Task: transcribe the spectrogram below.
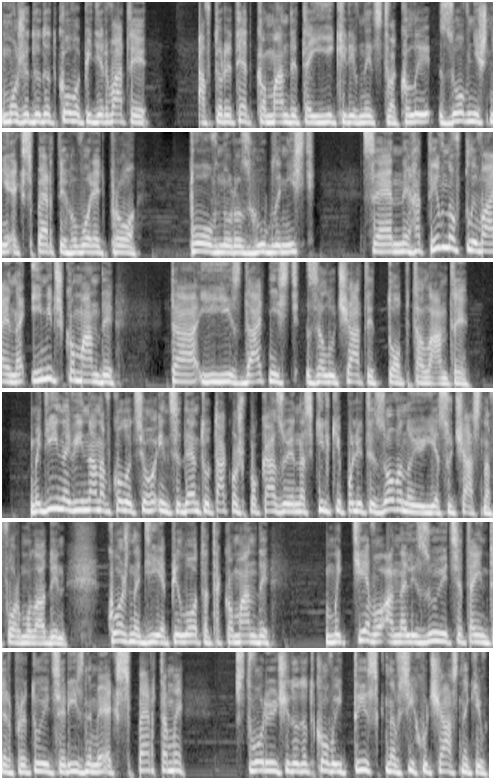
може додатково підірвати авторитет команди та її керівництва, коли зовнішні експерти говорять про повну розгубленість. Це негативно впливає на імідж команди та її здатність залучати топ-таланти. Медійна війна навколо цього інциденту також показує, наскільки політизованою є сучасна Формула 1. Кожна дія пілота та команди миттєво аналізується та інтерпретується різними експертами, створюючи додатковий тиск на всіх учасників.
